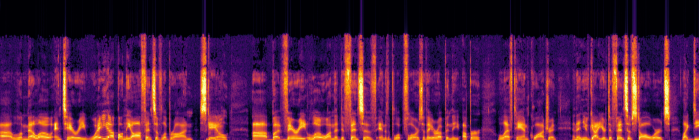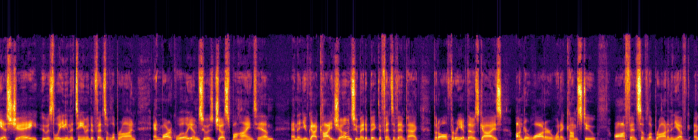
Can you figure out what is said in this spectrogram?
uh, LaMelo and Terry way up on the offensive LeBron scale uh, but very low on the defensive end of the floor. So they are up in the upper left hand quadrant. And then you've got your defensive stalwarts like DSJ, who is leading the team in defensive LeBron, and Mark Williams, who is just behind him. And then you've got Kai Jones, who made a big defensive impact, but all three of those guys underwater when it comes to offensive LeBron. And then you have a,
